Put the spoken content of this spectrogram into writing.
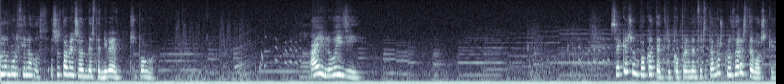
los murciélagos. Esos también son de este nivel, supongo. ¡Ay, Luigi! Sé que es un poco tétrico, pero necesitamos cruzar este bosque.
